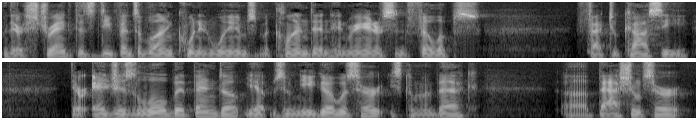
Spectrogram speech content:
Their strength is defensive line: Quinnen Williams, McLendon, Henry Anderson, Phillips, Fatukasi. Their edge is a little bit banged up. Yep, Zuniga was hurt. He's coming back. Uh, Basham's hurt,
